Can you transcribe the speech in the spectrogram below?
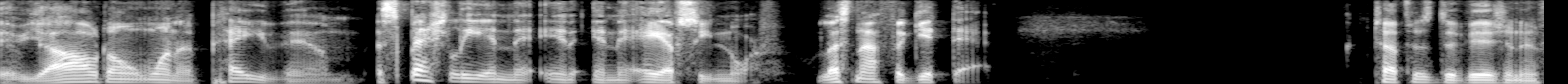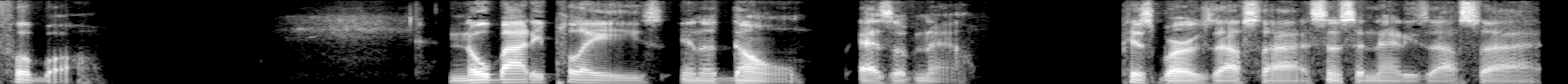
If y'all don't want to pay them, especially in the in, in the AFC North, let's not forget that. Toughest division in football. Nobody plays in a dome as of now. Pittsburgh's outside, Cincinnati's outside,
